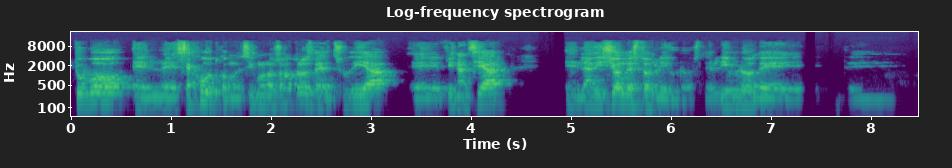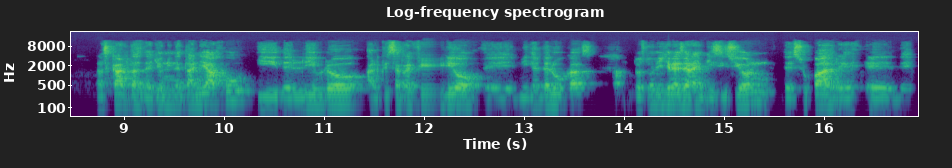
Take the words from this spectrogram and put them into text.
tuvo el sehut, como decimos nosotros, de en su día financiar la edición de estos libros, del libro de las cartas de Johnny Netanyahu y del libro al que se refirió eh, Miguel de Lucas, Los orígenes de la Inquisición, de su padre, eh, de,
